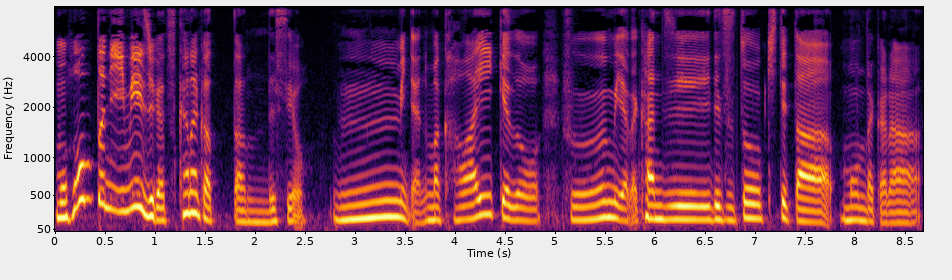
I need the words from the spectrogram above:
もう本当にイメージがつかなかったんですよ。うーん、みたいな。まあ可愛いけど、ふーん、みたいな感じでずっと着てたもんだから、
